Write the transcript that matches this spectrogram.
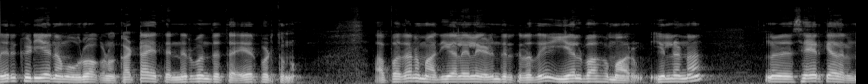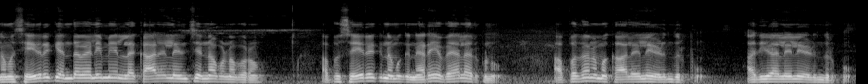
நெருக்கடியை நம்ம உருவாக்கணும். கட்டாயத்தை நிர்பந்தத்தை ஏற்படுத்தணும். அப்போ தான் நம்ம அதிகாலையில் எழுந்திருக்கிறது இயல்பாக மாறும். இல்லைன்னா செயற்கையாக நம்ம செய்கிறதுக்கு எந்த வேலையுமே இல்லை. காலையில் எழுந்துச்சு என்ன பண்ண போகிறோம் அப்போ செய்கிறதுக்கு நமக்கு நிறைய வேலை இருக்கணும். அப்போ தான் நம்ம காலையில் எழுந்திருப்போம். அதிகாலையில் எழுந்திருப்போம்.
